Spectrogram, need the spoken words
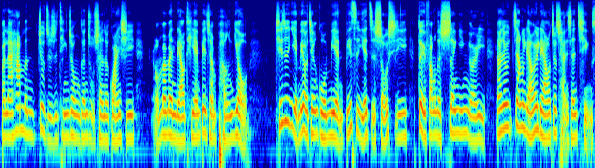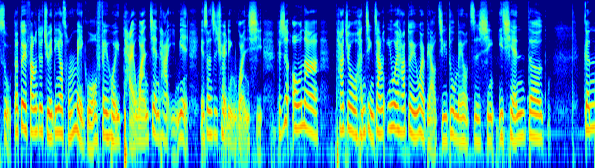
本来他们就只是听众跟主持人的关系，然后慢慢聊天，变成朋友。其实也没有见过面，彼此也只熟悉对方的声音而已。然后就这样聊一聊，就产生情愫。那对方就决定要从美国飞回台湾见他一面，也算是确定关系。可是欧娜她就很紧张，因为她对外表极度没有自信。以前的。跟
